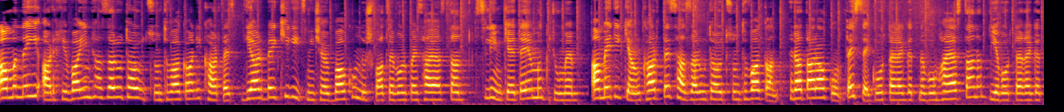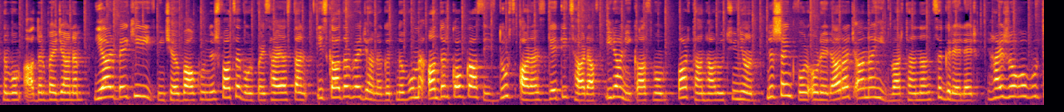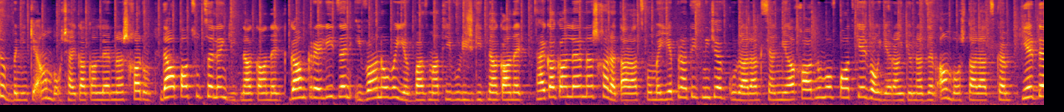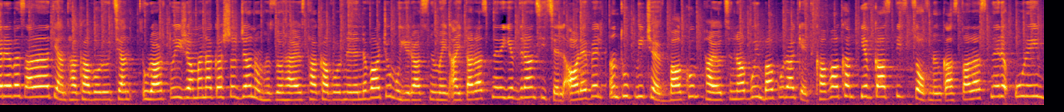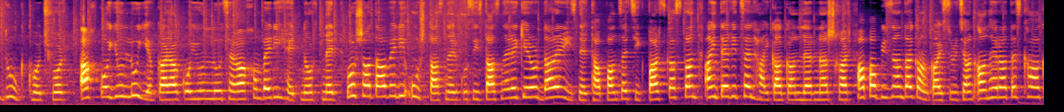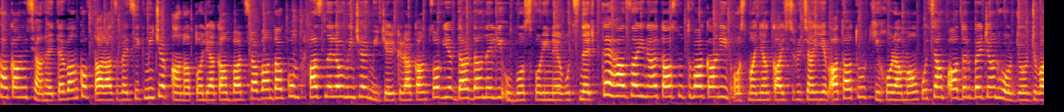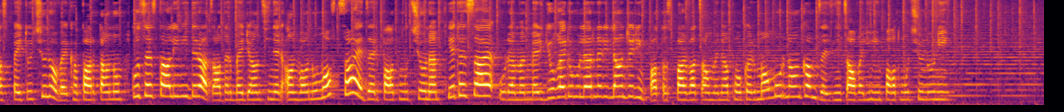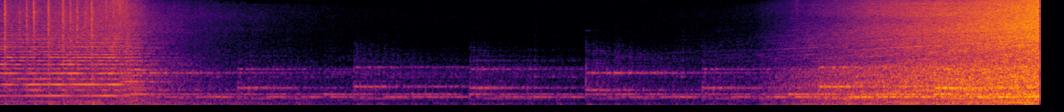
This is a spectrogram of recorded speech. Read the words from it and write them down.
ԱՄՆ-ի արխիվային 1880 թվականի քարտեզ Դիարբեքիրից մինչև Բաքու նշված է որպես Հայաստան։ Slim KTM-ը գրում է. Ամերիկյան քարտեզ 1880 թվական։ Հրատարակում։ Տեսեք, որտեղ է գտնվում Հայաստանը եւ որտեղ է գտնվում Ադրբեջանը։ Դիարբեքիրից մինչև Բաքու նշված է որպես Հայաստան, իսկ Ադրբեջանը գտնվում է Անդրկովկասից դուրս Արաքս գետից հարավ Իրանի կազմում։ Վարդան Հարությունյան։ Նշենք, որ օրեր առաջ Անահիտ Վարդանանցը գրել էր. Հայ ժողովուրդը բնիկ է ամբողջ հայկական լեռնաշխարհում Դա ապացուցել են գիտնականներ Գամկրելիձեն, Իվանովը եւ բազմաթիվ ուրիշ գիտնականներ։ Հայկական լեռնաշխարհը տարածվում է Եփրատից մինչև Կուրարաքսյան միախառնումով պատկերվող երանգյունաձև ամբողջ տարածքը։ Երբ դեռևս Արարատյան թակավորության Ուրարտուի ժամանակաշրջանում հզոր հայոց թակավորները նվաճում ու յուրացնում էին այդ տարածքները եւ դրանցից էլ արևել ընդհուպ միջև Բաքու հայոց հնագույն Բակուրակետ քաղաքը եւ Կասպից ծովն ընկած տարածքները ուր էին դուք քոչվոր Աղկոյունլու եւ Կարակոյունլու ցեղախմբերի հետ նորտներ, որ շատ ավելի ուշ 12-ից 13-րդ դարերից ներթափանցեցիք Պարսկաստան, այնտեղից էլ հայկական լեռնաշխարհ, ապա բյուզանդական կայսրության անհերատես քաղաքականության հետևանքով տարածվեցիք մինչև Անատոլիական բարձրավանդակում, հասնելով մինչև Միջերկրական ծով եւ Դարդանելի ու Բոսֆորի նեղուցներ, թե 1918 թվականին Օսմանյան կայսրության եւ Աթաթուրքի խորամանկությամբ Ադրբեջան հորժորջված պետությունով է քպարտանում։ Գուցե Ստալինի դրած ադրբեջանցիներ անվանումով, սա է ձեր պատմությունը։ Եթե սա է, ուրեմն մեր գյուղերում լեռների լանջերին պատասպարված ամենափոքր մամուրն անգամ ձեզնից ավելի հին պատմություն ունի։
